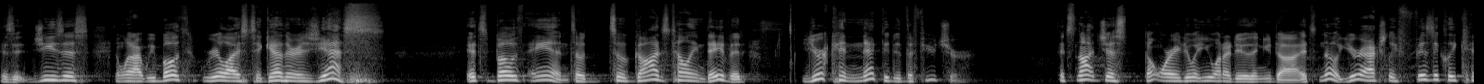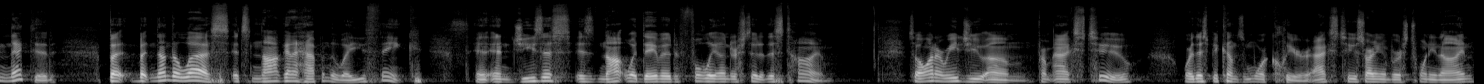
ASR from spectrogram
Is it Jesus? And what I, we both realized together is yes, it's both and. So, so God's telling David, you're connected to the future. It's not just, don't worry, do what you want to do, then you die. It's no, you're actually physically connected, but, but nonetheless, it's not going to happen the way you think. And, and Jesus is not what David fully understood at this time. So I want to read you um, from Acts 2, where this becomes more clear. Acts 2, starting in verse 29.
